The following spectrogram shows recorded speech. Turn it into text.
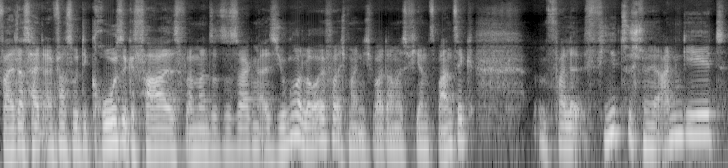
weil das halt einfach so die große Gefahr ist, weil man sozusagen als junger Läufer, ich meine, ich war damals 24, im Falle viel zu schnell angeht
